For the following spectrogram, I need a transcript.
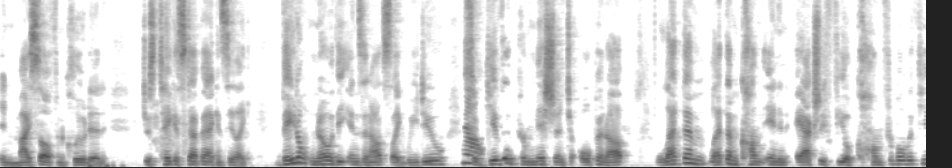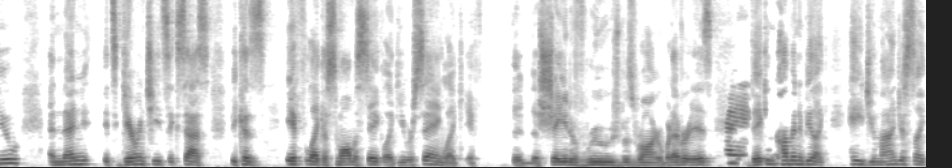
and myself included. Just take a step back and say, like, they don't know the ins and outs like we do. No. So give them permission to open up. Let them let them come in and actually feel comfortable with you, and then it's guaranteed success. Because if like a small mistake, like you were saying, like if the the shade of rouge was wrong or whatever it is, right. they can come in and be like, "Hey, do you mind just like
